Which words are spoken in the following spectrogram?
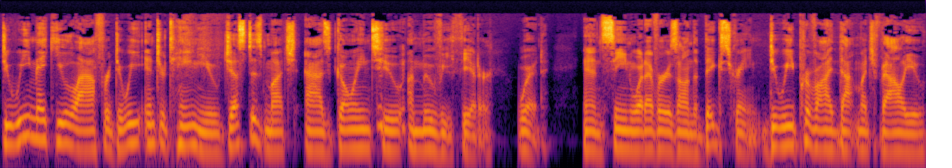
Do we make you laugh or do we entertain you just as much as going to a movie theater would? And seeing whatever is on the big screen. Do we provide that much value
